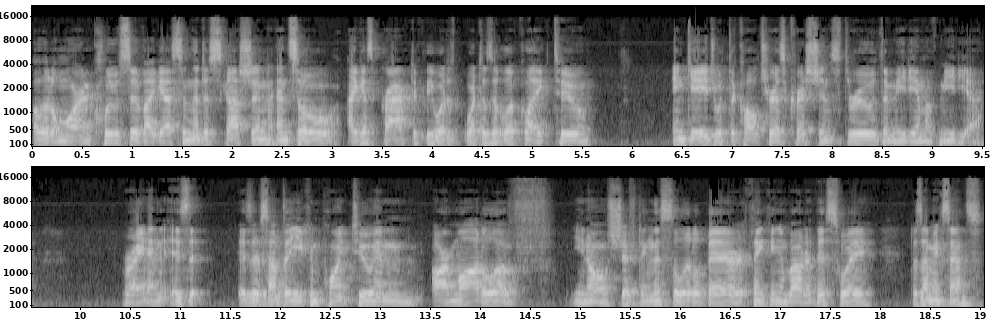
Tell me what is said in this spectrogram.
a little more inclusive, I guess, in the discussion. And so, I guess practically, what what does it look like to engage with the culture as Christians through the medium of media, right? And is it, is there mm-hmm. something you can point to in our model of you know shifting this a little bit or thinking about it this way? Does that make sense?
